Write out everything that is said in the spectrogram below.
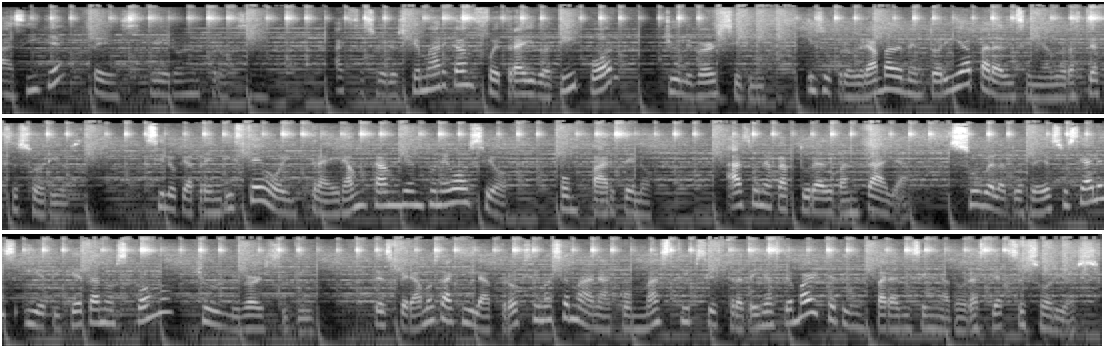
Así que te espero en el próximo. Accesorios que marcan fue traído a ti por University y su programa de mentoría para diseñadoras de accesorios. Si lo que aprendiste hoy traerá un cambio en tu negocio, compártelo. Haz una captura de pantalla, súbelo a tus redes sociales y etiquétanos como University. Te esperamos aquí la próxima semana con más tips y estrategias de marketing para diseñadoras de accesorios.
